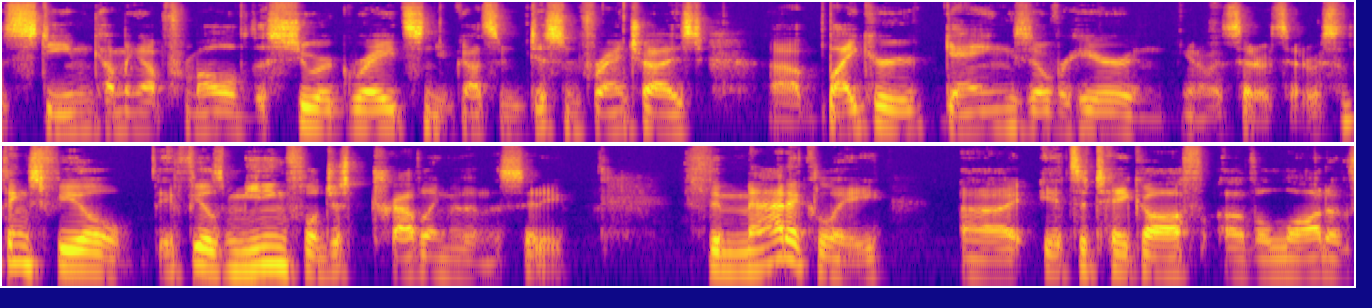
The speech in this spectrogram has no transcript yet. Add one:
steam coming up from all of the sewer grates, and you've got some disenfranchised uh, biker gangs over here, and you know, et cetera, et cetera. So things feel it feels meaningful just traveling within the city. Thematically, uh, it's a takeoff of a lot of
